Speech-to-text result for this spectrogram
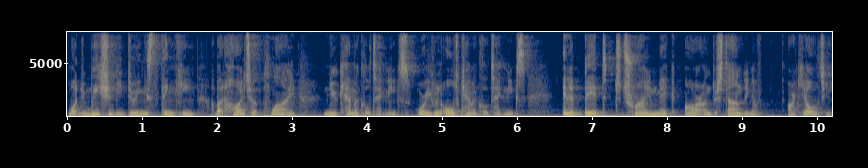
What we should be doing is thinking about how to apply new chemical techniques or even old chemical techniques in a bid to try and make our understanding of archaeology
